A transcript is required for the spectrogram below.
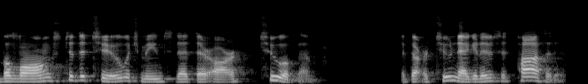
belongs to the two, which means that there are two of them. If there are two negatives, it's positive.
